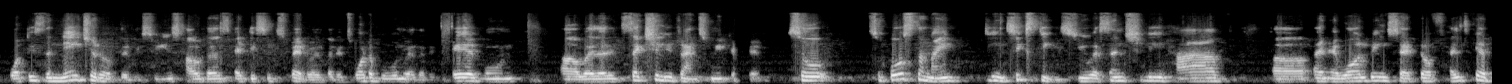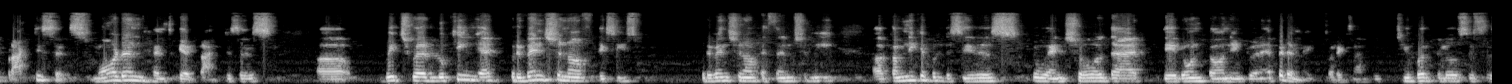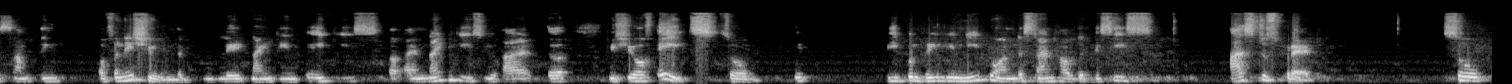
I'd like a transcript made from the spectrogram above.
what is the nature of the disease, how does a disease spread, whether it's waterborne, whether it's airborne, uh, whether it's sexually transmitted. So suppose the 1960s, you essentially have uh, an evolving set of healthcare practices, modern healthcare practices, uh, which were looking at prevention of disease, prevention of essentially uh, communicable diseases to ensure that they don't turn into an epidemic. For example, tuberculosis is something of an issue in the late 1980s uh, and 90s. You had the issue of AIDS. So people really need to understand how the disease has to spread. So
